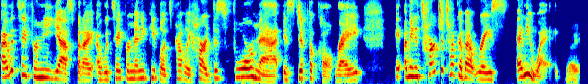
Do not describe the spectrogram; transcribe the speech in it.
I would say for me, yes, but I, I, would say for many people, it's probably hard. This format is difficult, right? I mean, it's hard to talk about race anyway, right?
